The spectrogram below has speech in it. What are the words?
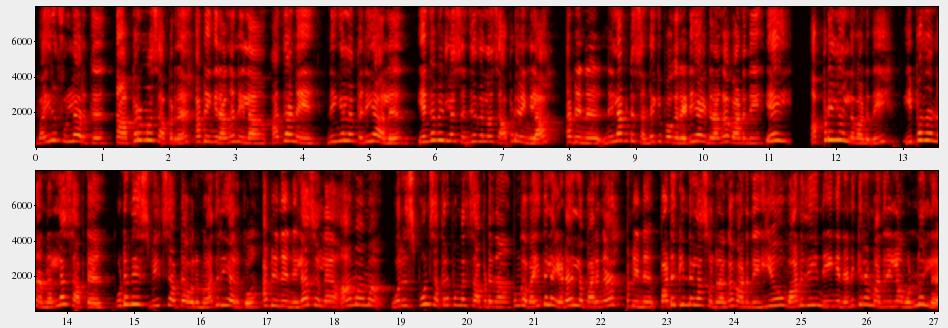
வயிறு ஃபுல்லா இருக்கு. நான் அப்புறமா சாப்பிடுறேன் அப்படிங்கிறாங்க நிலா. அதானே நீங்கெல்லாம் பெரிய ஆளு. எங்க வீட்டுல செஞ்சதெல்லாம் சாப்பிடுவீங்களா? அப்படின்னு நிலா கிட்ட சண்டைக்கு போக ரெடி ஆயிடுறாங்க வானதி. ஏய் அப்படிலாம் இல்லை வானதி. இப்பதான் நான் நல்லா சாப்பிட்டேன். உடனே ஸ்வீட் சாப்பிட்டா ஒரு மாதிரியா இருக்கும். அப்படின்னு நிலா சொல்ல ஆமா ஆமா. ஒரு ஸ்பூன் சக்கரை பொங்கல் சாப்பிடதான் உங்க வயிற்றுல இடம் இல்லை பாருங்க அப்படின்னு படுக்கிண்டலா சொல்றாங்க வானதி. ஐயோ வானதி நீங்க நினைக்கிற மாதிரிலாம் ஒன்றும் இல்லை.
